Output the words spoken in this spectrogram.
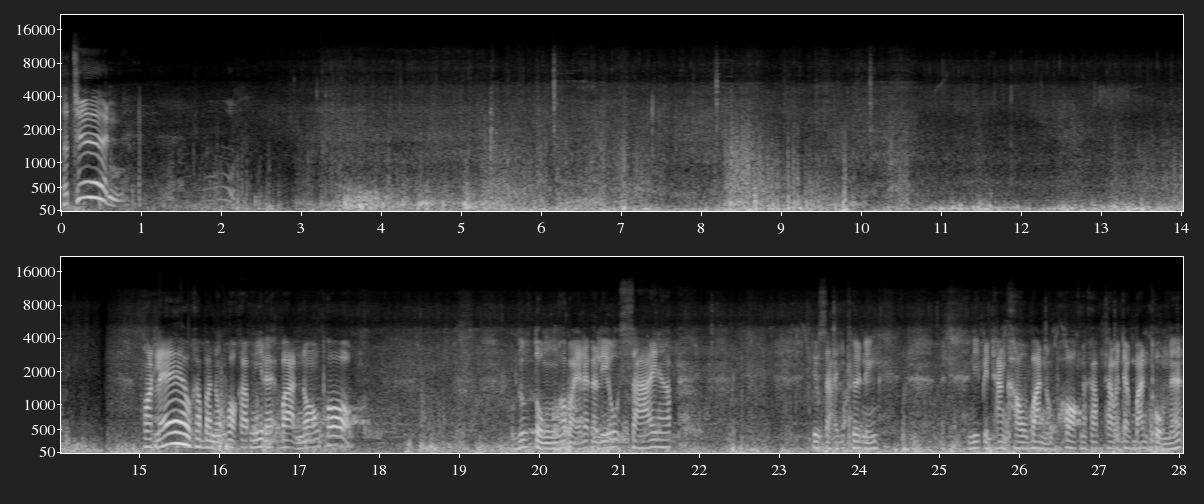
สดชื่นอู้ฮอดแล้วครับบ้านน้องพ่อครับนี่แหละบ้านน้องพ่อ ผมต้องตรงเข้าไปแล้วก็เลี้ยวซ้ายนะครับเลี้ยวซ้ายอีกเทินหนึ่งอันนี้เป็นทางเข้าบ้านหนองพอกนะครับทางมาจากบ้านผมนะฮะ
